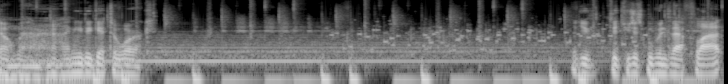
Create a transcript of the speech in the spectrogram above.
No matter, I need to get to work. Did you, did you just move into that flat?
